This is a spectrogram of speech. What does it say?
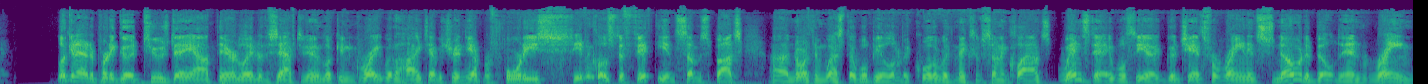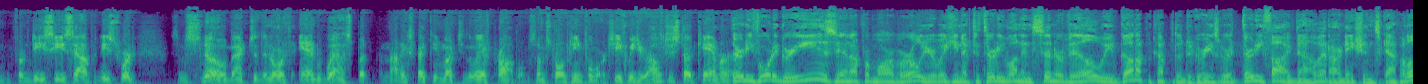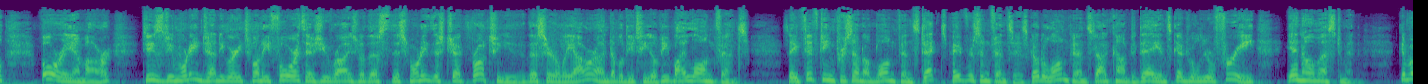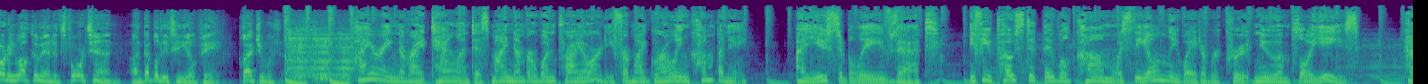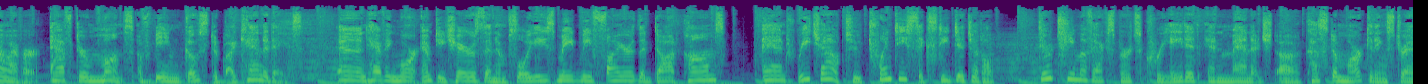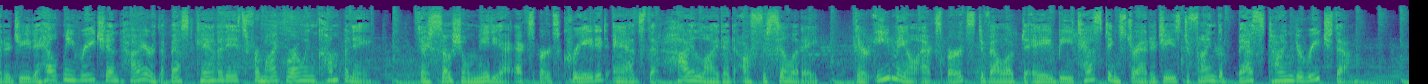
Looking at a pretty good Tuesday out there later this afternoon. Looking great with a high temperature in the upper 40s, even close to 50 in some spots. Uh, north and west, though, will be a little bit cooler with a mix of sun and clouds. Wednesday, we'll see a good chance for rain and snow to build in. Rain from D.C. south and eastward some snow back to the north and west, but I'm not expecting much in the way of problems. I'm Storm Team 4, Chief Meteorologist Doug Cameron. 34 degrees in Upper Marlboro. You're waking up to 31 in Centreville. We've gone up a couple of degrees. We're at 35 now at our nation's capital. 4 a.m. hour, Tuesday morning, January 24th. As you rise with us this morning, this check brought to you this early hour on WTOP by Long Fence. Save 15% on Long Fence decks, pavers, and fences. Go to longfence.com today and schedule your free in-home estimate. Good morning. Welcome in. It's 410 on WTOP. Glad you're with us. Hiring the right talent is my number one priority for my growing company. I used to believe that if you post it, they will come was the only way to recruit new employees. However, after months of being ghosted by candidates and having more empty chairs than employees made me fire the dot coms and reach out to 2060 Digital. Their team of experts created and managed a custom marketing strategy to help me reach and hire the best candidates for my growing company. Their social media experts created ads that highlighted our facility. Their email experts developed A-B testing strategies to find the best time to reach them.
